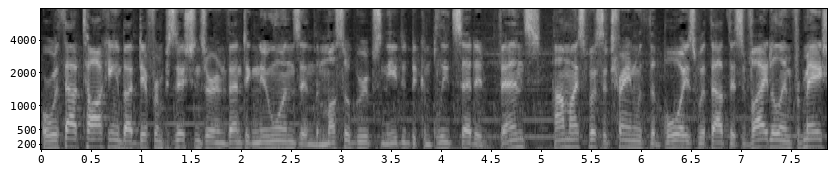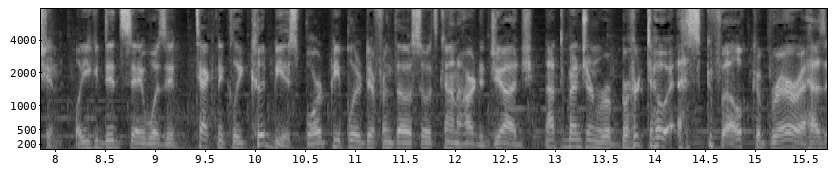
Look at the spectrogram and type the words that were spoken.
Or without talking about different positions or inventing new ones and the muscle groups needed to complete said events? How am I supposed to train with the boys without this vital information? Well, you did say was it technically could be a sport. People are different though, so it's kind of hard to judge. Not to mention Roberto Esquivel Cabrera has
